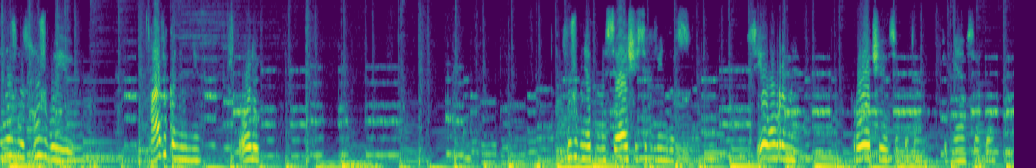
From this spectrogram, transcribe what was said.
Не нужны службы и нафиг они мне, что ли. Службы не относящиеся к Windows. Все убраны. Прочее всякое там, фигня всякая.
